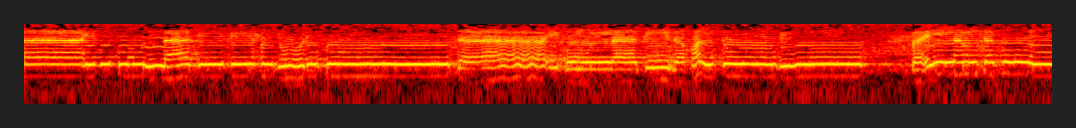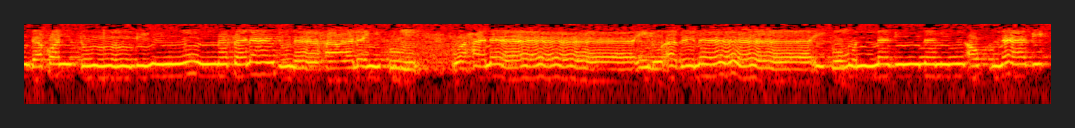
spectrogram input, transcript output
وربائبكم اللاتي في حجوركم نسائكم اللاتي دخلتم بهن فإن لم تكونوا دخلتم بهن فلا جناح عليكم وحلائل أبنائكم الذين من أصلابكم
